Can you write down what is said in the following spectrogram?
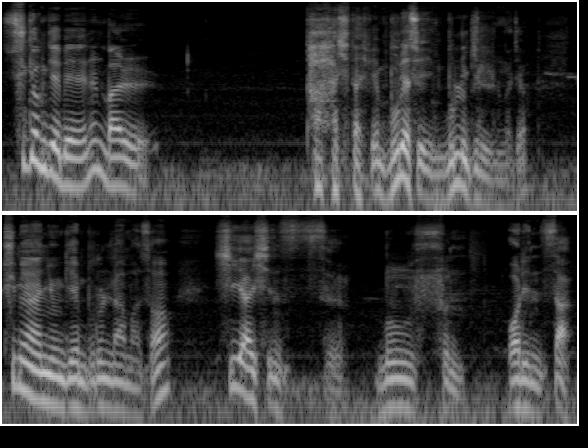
수경 재배는 말 다 하시다시피 물에서 물로 기르는 거죠. 투명한 용기에 물을 남아서 씨앗신스, 무순, 어린 싹,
